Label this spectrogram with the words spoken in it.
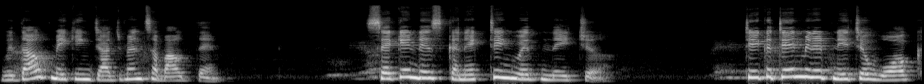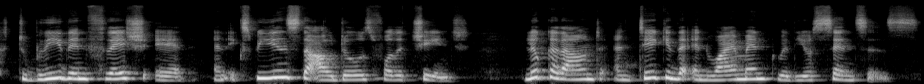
without making judgments about them. Second is connecting with nature. Take a 10 minute nature walk to breathe in fresh air and experience the outdoors for a change. Look around and take in the environment with your senses.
